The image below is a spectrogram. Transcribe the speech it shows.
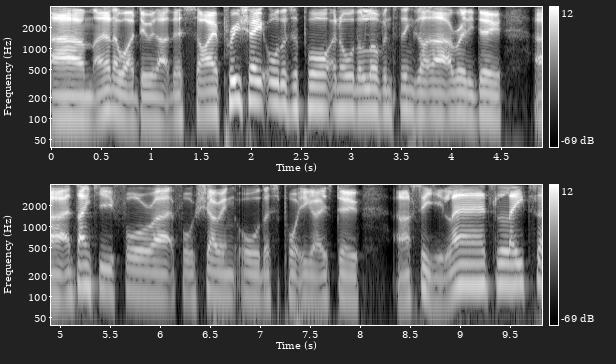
Um, I don't know what I'd do without this. So I appreciate all the support and all the love and things like that. I really do. Uh, and thank you for uh, for showing all the support you guys do. And I'll see you lads later.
